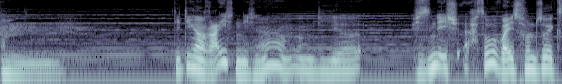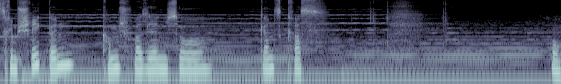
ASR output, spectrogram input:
Hm. Die Dinger reichen nicht, ne? Um die. Äh, wie sind ich. Ach so, weil ich schon so extrem schräg bin, komme ich quasi nicht so ganz krass. Oh.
